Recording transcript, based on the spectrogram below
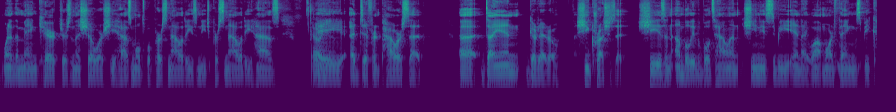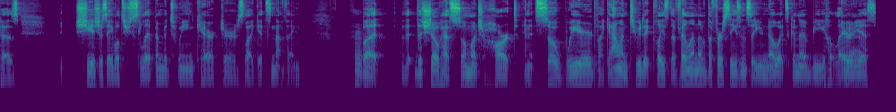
one of the main characters in the show, where she has multiple personalities, and each personality has Oh, a yeah. a different power set. Uh, Diane Guerrero, she crushes it. She is an unbelievable talent. She needs to be in a lot more things because she is just able to slip in between characters like it's nothing. Hmm. But the, the show has so much heart and it's so weird. Like Alan Tudyk plays the villain of the first season, so you know it's gonna be hilarious.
